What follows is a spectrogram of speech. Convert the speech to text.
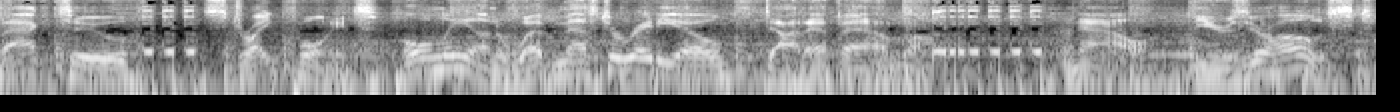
back to Strike Point, only on WebmasterRadio.fm. Now, here's your host.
